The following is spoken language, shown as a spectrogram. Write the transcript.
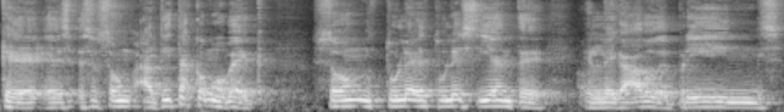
que esos son artistas como Beck, son, tú le, tú le sientes el legado de Prince,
